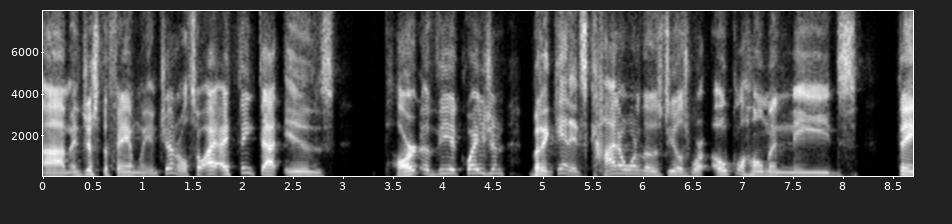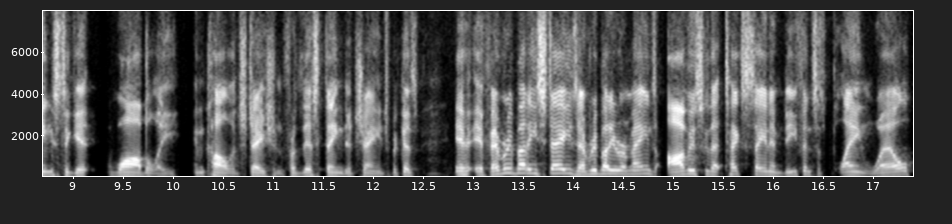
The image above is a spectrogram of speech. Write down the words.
um, and just the family in general. So I, I think that is part of the equation. But again, it's kind of one of those deals where Oklahoma needs things to get wobbly in College Station for this thing to change. Because if, if everybody stays, everybody remains. Obviously, that Texas A&M defense is playing well.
